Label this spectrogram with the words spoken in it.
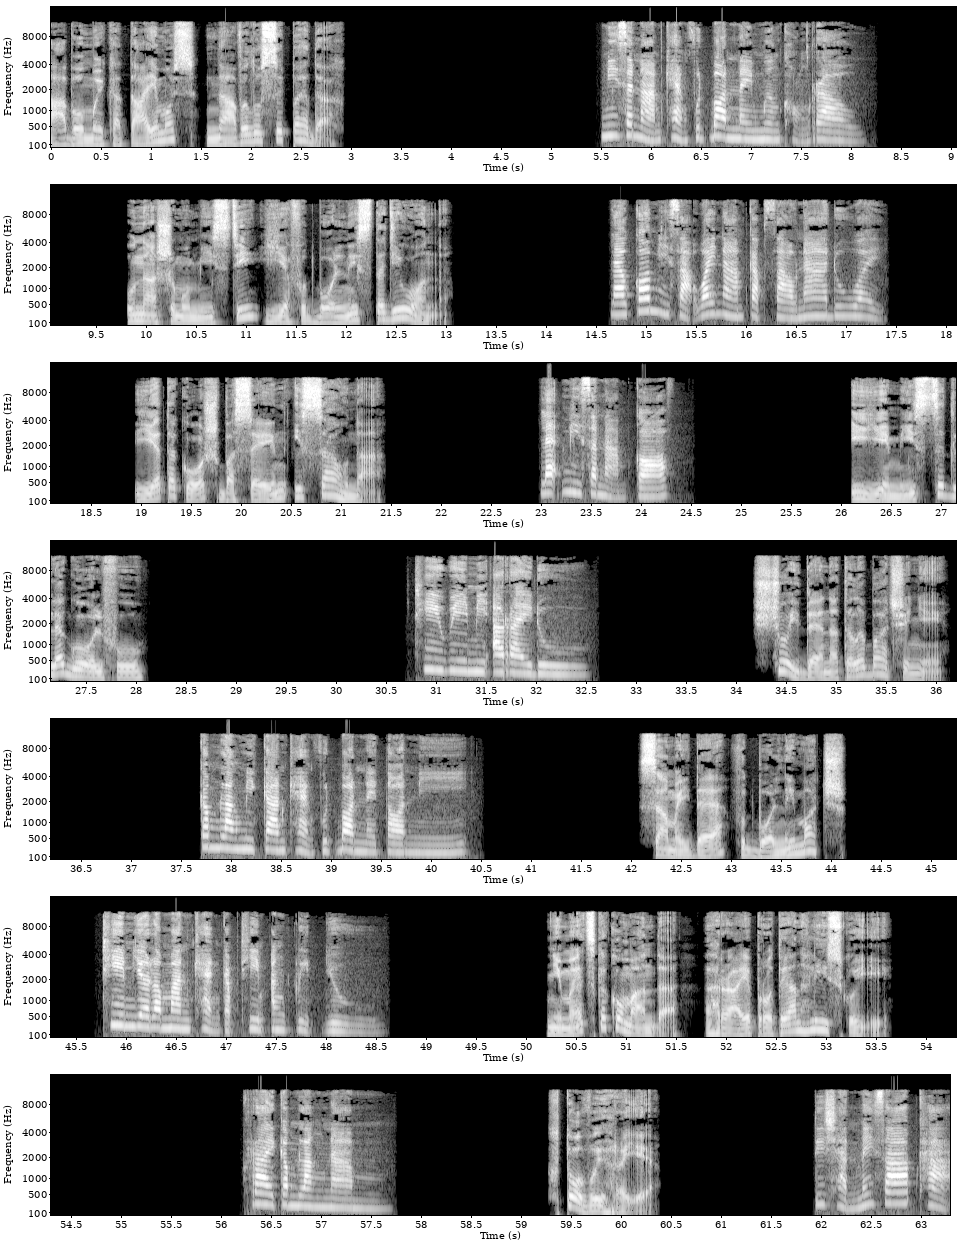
Або ми катаємось на велосипедах. มีสนามแข่งฟุตบอลในเมืองของเรา У нашому місті є футбольний стадіон. แล้วก็มีสระว่ายน้ำกับซาวน่าด้วย Є також басейн і сауна. และมีสนามกอล์ฟ І є місце для гольфу. ทีวีมีอะไรดู Що йде на телебаченні? กำลังมีการแข่งฟุตบอลในตอนนี้ Саме йде футбольний матч. ทีมเยอรมันแข่งกับทีมอังกฤษอยู่ Німецька команда грає проти англійської. ใครกำลังน Хто виграє? ำ ดิฉันไม่ทราบค่ะ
